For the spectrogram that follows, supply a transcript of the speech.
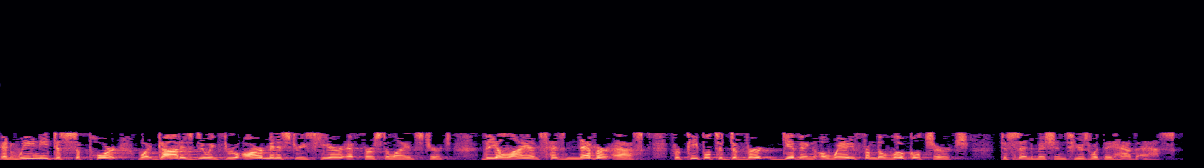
And we need to support what God is doing through our ministries here at First Alliance Church. The Alliance has never asked for people to divert giving away from the local church to send missions. Here's what they have asked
